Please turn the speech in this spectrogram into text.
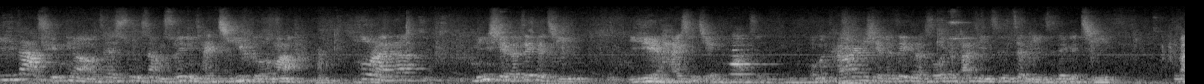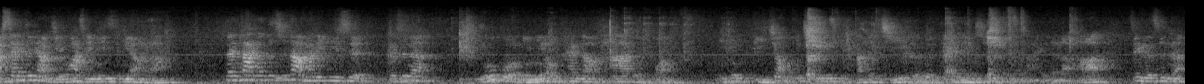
一大群鸟在树上，所以你才集合嘛。后来呢，你写的这个集也还是简化字。我们台湾人写的这个所谓的繁体字、正体字这个集，你把三只鸟简化成一只鸟了，但大家都知道它的意思。可是呢，如果你没有看到它的话，你就比较不清楚它的集合的概念是怎么来的了啊。这个字呢，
